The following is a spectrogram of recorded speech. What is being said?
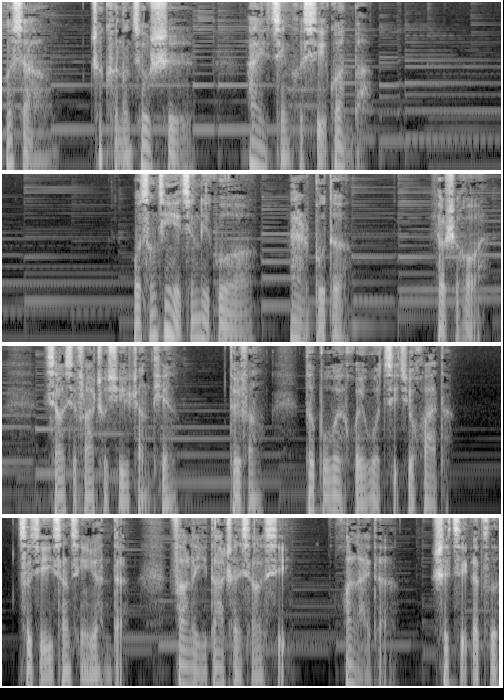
我想，这可能就是爱情和习惯吧。我曾经也经历过爱而不得。有时候啊，消息发出去一整天，对方都不会回我几句话的，自己一厢情愿的发了一大串消息，换来的是几个字。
